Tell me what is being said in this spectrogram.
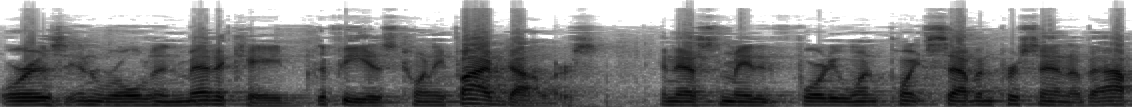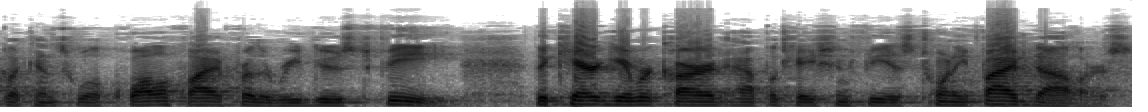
or is enrolled in Medicaid, the fee is $25. An estimated 41.7% of applicants will qualify for the reduced fee. The caregiver card application fee is $25.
